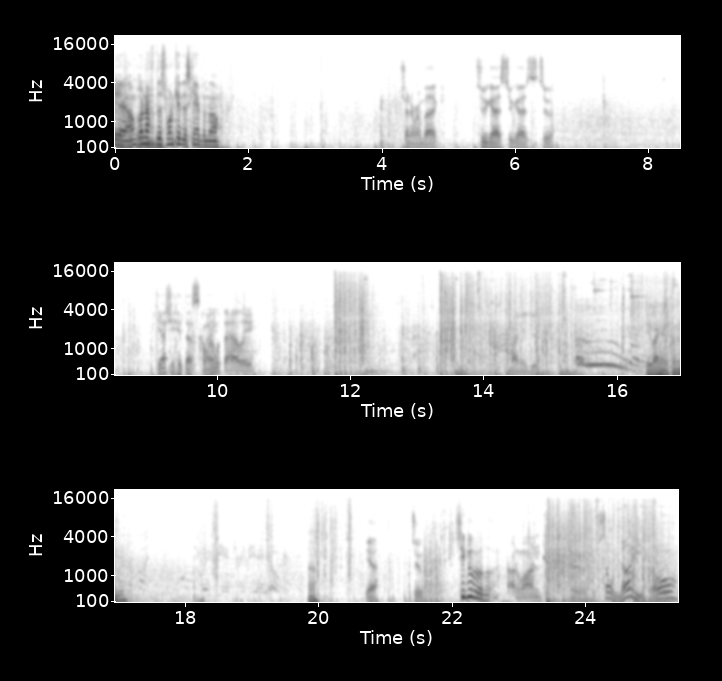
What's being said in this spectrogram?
Yeah, I'm going after this one kid that's camping though. Trying to run back. Two guys, two guys, two. He actually hit that snipe. Coming with the heli. Might need you. Hey, right here in front of me. Huh? Yeah. Two. See people. On one. Dude, you're so nutty, bro.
